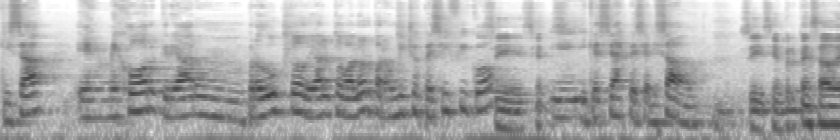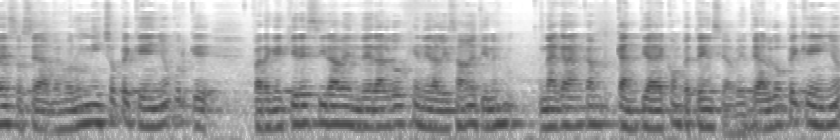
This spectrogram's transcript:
Quizá es mejor crear un producto de alto valor para un nicho específico Sí, sí. y, y que sea especializado. Sí, siempre he pensado eso, o sea, mejor un nicho pequeño porque ¿para qué quieres ir a vender algo generalizado donde tienes una gran cantidad de competencia? Vete a algo pequeño,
